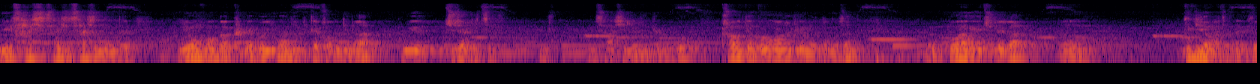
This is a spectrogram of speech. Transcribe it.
이 사시 사실 사신인데 용호가 크게 보이지만 이제 밑에 거북이나 위에 주작이 있죠. 사신을 얘기한 거고 가운데 봉황을 그려놓았던 것은 그 봉황의 주제가 어, 부귀영하잖아요. 그래서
